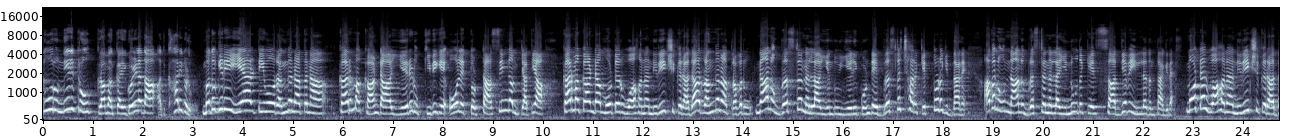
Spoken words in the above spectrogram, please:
ದೂರು ನೀಡಿದ್ರೂ ಕ್ರಮ ಕೈಗೊಳ್ಳದ ಅಧಿಕಾರಿಗಳು. ಮಧುಗಿರಿ ಎಆರ್ಟಿಒ ರಂಗನಾಥನ ಕರ್ಮಕಾಂಡ ಎರಡು ಕಿವಿಗೆ ಓಲೆ ತೊಟ್ಟ ಸಿಂಗಂ ಖ್ಯಾತಿಯ ಕರ್ಮಕಾಂಡ ಮೋಟಾರ್ ವಾಹನ ನಿರೀಕ್ಷಕರಾದ ರಂಗನಾಥ್ ರವರು, ನಾನು ಭ್ರಷ್ಟನಲ್ಲ ಎಂದು ಹೇಳಿಕೊಂಡೇ ಭ್ರಷ್ಟಾಚಾರಕ್ಕೆ ತೊಡಗಿದ್ದಾನೆ. ಅವನು ನಾನು ಭ್ರಷ್ಟನಲ್ಲ ಎನ್ನುವುದಕ್ಕೆ ಸಾಧ್ಯವೇ ಇಲ್ಲದಂತಾಗಿದೆ. ಮೋಟಾರ್ ವಾಹನ ನಿರೀಕ್ಷಕರಾದ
